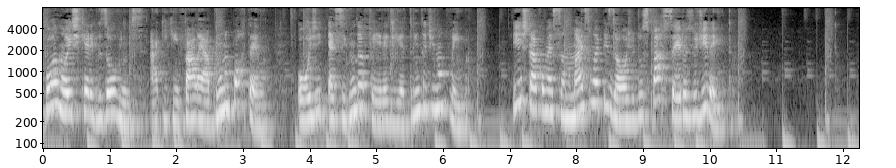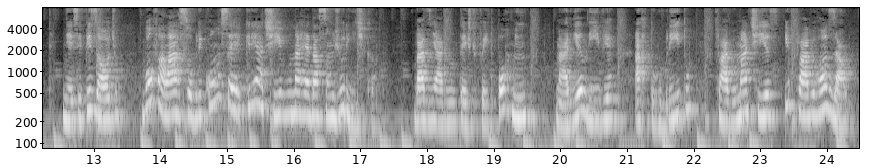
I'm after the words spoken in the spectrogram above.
Boa noite, queridos ouvintes. Aqui quem fala é a Bruna Portela. Hoje é segunda-feira, dia 30 de novembro, e está começando mais um episódio dos Parceiros do Direito. Nesse episódio, vou falar sobre como ser criativo na redação jurídica, baseado no texto feito por mim, Maria Lívia, Arthur Brito, Flávio Matias e Flávio Rosal.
